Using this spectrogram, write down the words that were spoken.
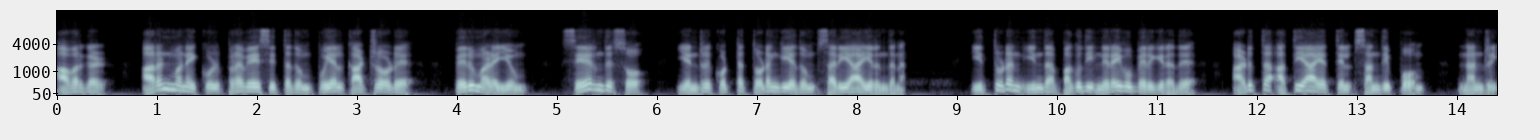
அவர்கள் அரண்மனைக்குள் பிரவேசித்ததும் புயல் காற்றோடு பெருமழையும் சேர்ந்து சோ என்று கொட்டத் தொடங்கியதும் சரியாயிருந்தன. இத்துடன் இந்த பகுதி நிறைவு பெறுகிறது. அடுத்த அத்தியாயத்தில் சந்திப்போம். நன்றி.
